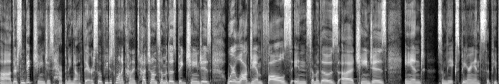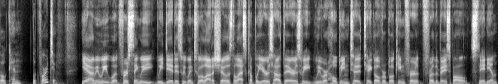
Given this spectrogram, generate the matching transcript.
Uh, there's some big changes happening out there. So if you just want to kind of touch on some of those big changes, where Logjam falls in some of those uh, changes, and some of the experience that people can look forward to. Yeah, I mean, we first thing we we did is we went to a lot of shows the last couple years out there. As we we were hoping to take over booking for for the baseball stadium,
